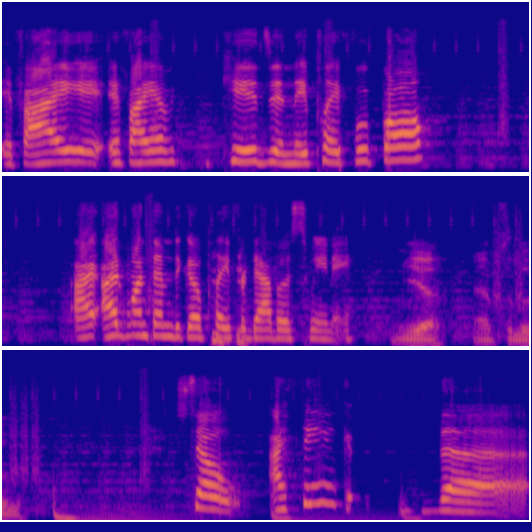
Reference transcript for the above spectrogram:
if I if I have kids and they play football, I, I'd want them to go play for Dabo Swinney. Yeah, absolutely. So I think the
